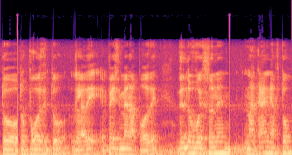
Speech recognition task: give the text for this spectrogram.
το, το πόδι του, δηλαδή παίζει με ένα πόδι, δεν το βοηθούν να κάνει αυτό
